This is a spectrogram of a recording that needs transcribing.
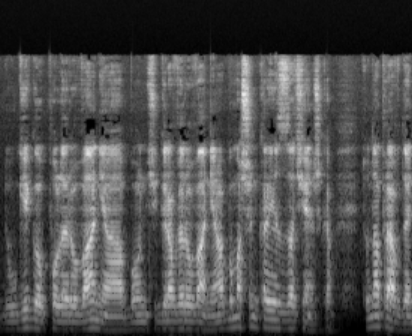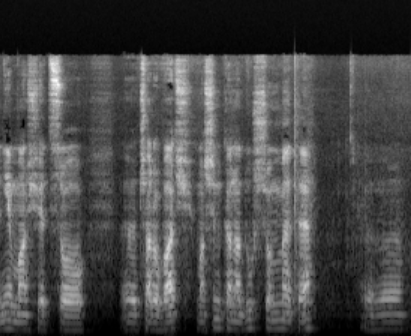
długiego polerowania bądź grawerowania, bo maszynka jest za ciężka. Tu naprawdę nie ma się co e, czarować. Maszynka na dłuższą metę. e,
